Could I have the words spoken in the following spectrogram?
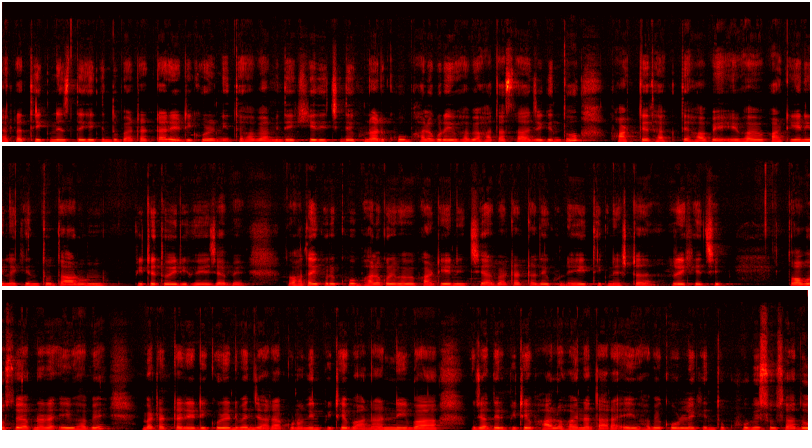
একটা থিকনেস দেখে কিন্তু ব্যাটারটা রেডি করে নিতে হবে। আমি দেখিয়ে দিচ্ছি, দেখুন, আর খুব ভালো করে এইভাবে হাতার সাহায্যে কিন্তু ফাটতে থাকতে হবে। এভাবে ফাটিয়ে নিলে কিন্তু দারুণ পিঠে তৈরি হয়ে যাবে। তো হাতায় করে খুব ভালো করে এভাবে ফাটিয়ে নিচ্ছি আর ব্যাটারটা দেখুন, এই থিকনেসটা রেখেছি। তো অবশ্যই আপনারা এইভাবে ব্যাটারটা রেডি করে নেবেন। যারা কোনো দিন পিঠে বানাননি বা যাদের পিঠে ভালো হয় না, তারা এইভাবে করলে কিন্তু খুবই সুস্বাদু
